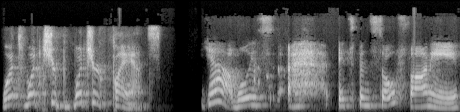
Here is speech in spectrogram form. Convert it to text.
What's what's your what's your plans? Yeah, well it's it's been so funny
